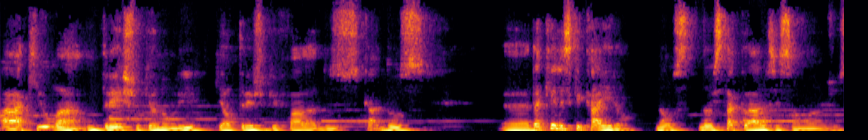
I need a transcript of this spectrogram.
Há aqui uma, um trecho que eu não li, que é o trecho que fala dos, dos é, daqueles que caíram. Não, não está claro se são anjos,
